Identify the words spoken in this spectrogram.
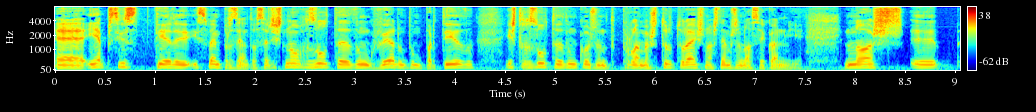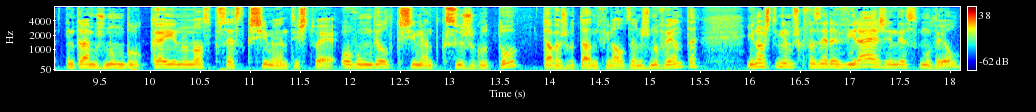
Uh, e é preciso ter isso bem presente. Ou seja, isto não resulta de um governo, de um partido, isto resulta de um conjunto de problemas estruturais que nós temos na nossa economia. Nós uh, entramos num bloqueio no nosso processo de crescimento, isto é, houve um modelo de crescimento que se esgotou estava esgotado no final dos anos 90 e nós tínhamos que fazer a viragem desse modelo,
